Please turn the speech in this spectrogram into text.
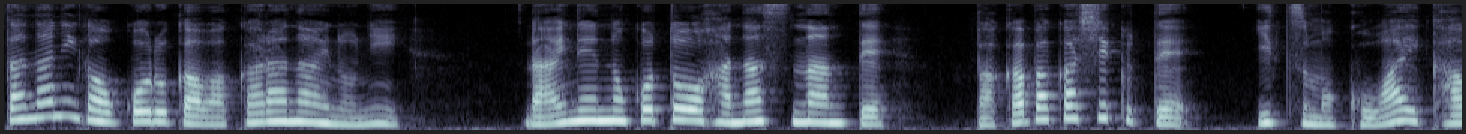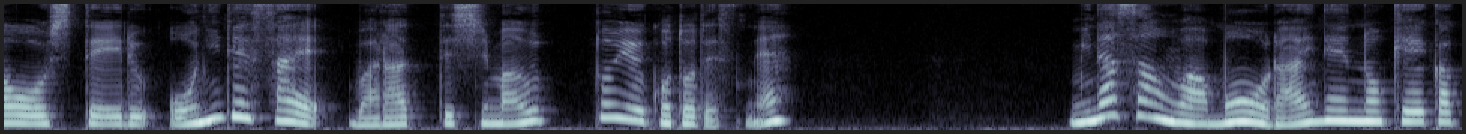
日何が起こるかわからないのに来年のことを話すなんてバカバカしくていつも怖い顔をしている鬼でさえ笑ってしまうということですね。皆さんはもう来年の計画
